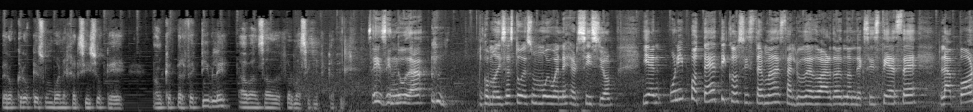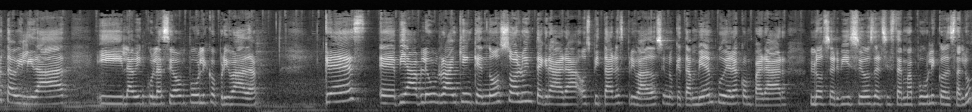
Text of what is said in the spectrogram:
pero creo que es un buen ejercicio que, aunque perfectible, ha avanzado de forma significativa. Sí, sin duda. Como dices tú, es un muy buen ejercicio. Y en un hipotético sistema de salud, Eduardo, en donde existiese la portabilidad y la vinculación público-privada, ¿crees eh, viable un ranking que no solo integrara hospitales privados, sino que también pudiera comparar los servicios del sistema público de salud?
